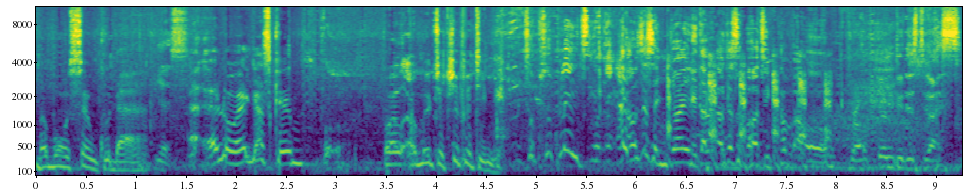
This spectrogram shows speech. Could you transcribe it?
Babo Senkuda. Yes. I, I know, I just came for, for me to chip it in. So, so play it. I was just enjoying it. I was just about to come out. Oh, bro, don't do this to us.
